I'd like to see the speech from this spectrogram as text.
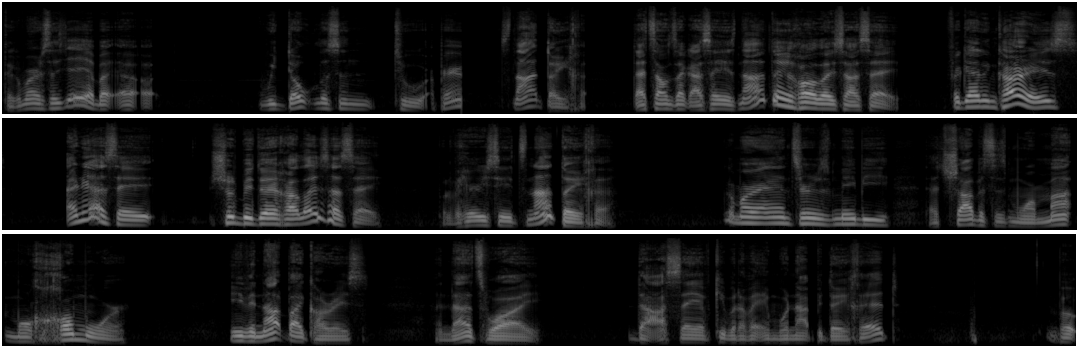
The Gemara says, yeah, yeah, but uh, uh, we don't listen to our parents. It's not doicha. That sounds like I say it's not doicha lois say. Forgetting kares, any I say should be doicha lois say. But over here you say it's not doicha. Gemara answers maybe that Shabbos is more ma- more chomor, even not by kares, and that's why the asay of kibbutz avayim would not be doichet. But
